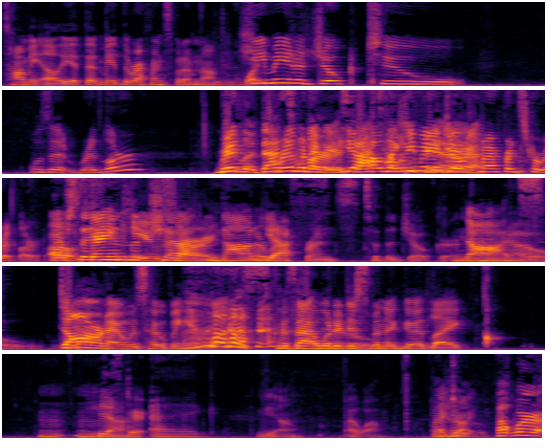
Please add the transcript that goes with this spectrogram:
Tommy Elliott that made the reference, but I'm not quite. He made a joke to. Was it Riddler? Riddler. That's Riddler. what it is. Yeah, That's I was like, he made a joke it in reference to Riddler. Oh, Saying thank the you. chat, Sorry. not a Yes. reference to the Joker. Not. No. Darn, I was hoping it was because that would have just been a good like. yeah. Easter egg. Yeah. Oh wow. But, I who- tried. but we're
